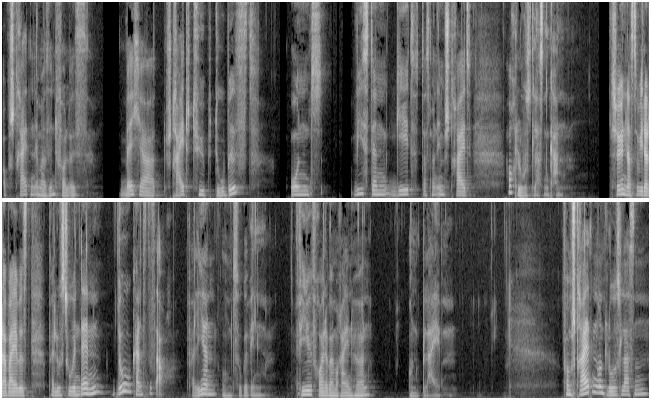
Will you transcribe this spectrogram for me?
ob Streiten immer sinnvoll ist, welcher Streittyp du bist und wie es denn geht, dass man im Streit auch loslassen kann. Schön, dass du wieder dabei bist bei Lose to Win, denn du kannst es auch. Verlieren, um zu gewinnen. Viel Freude beim Reinhören und bleiben. Vom Streiten und Loslassen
